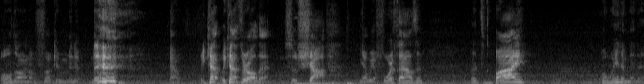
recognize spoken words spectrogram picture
Hold on a fucking minute. no, we cut we cut through all that. So shop. Yeah, we have four thousand. Let's buy. Oh wait a minute.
